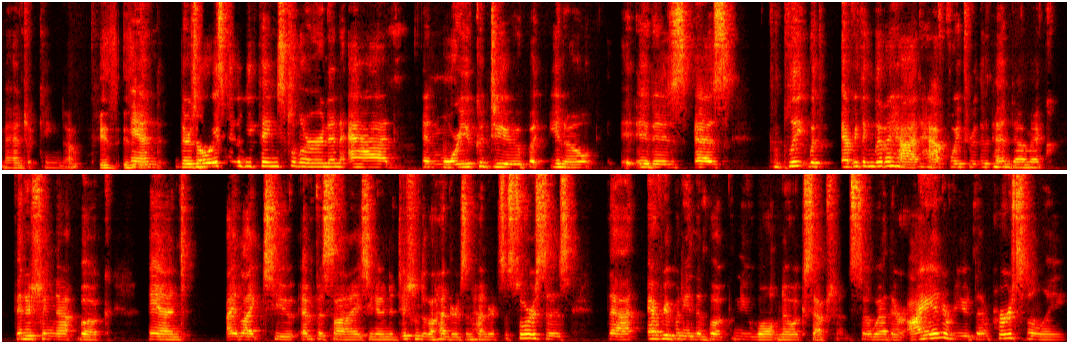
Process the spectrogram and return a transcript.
Magic Kingdom. Is, is and there's always going to be things to learn and add, and more you could do. But you know, it, is as complete with everything that I had halfway through the pandemic, finishing that book. And I like to emphasize, you know, in addition to the hundreds and hundreds of sources, that everybody in the book knew Walt, no exception. So whether I interviewed them personally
